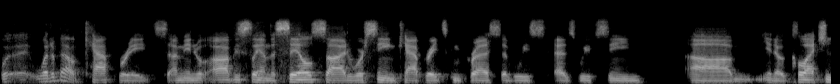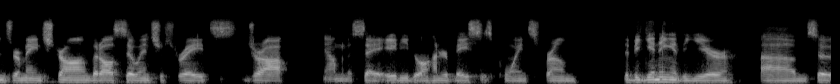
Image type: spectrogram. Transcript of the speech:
What about cap rates? I mean, obviously on the sales side, we're seeing cap rates compress as, we, as we've seen. Um, you know, collections remain strong, but also interest rates drop. I'm going to say 80 to 100 basis points from the beginning of the year. Um, so,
